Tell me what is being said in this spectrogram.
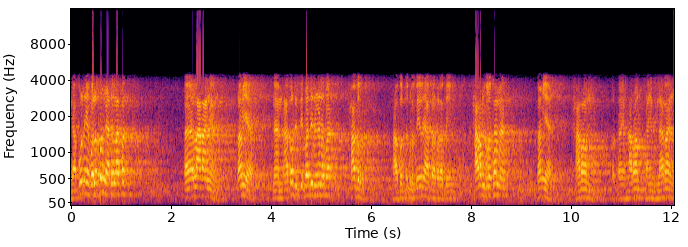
Nggak boleh walaupun nggak ada lafaz e, larangan. Paham ya? Nah, atau disifati dengan apa? Hadr. Hadr itu berarti apa berarti? Haram juga sama. Paham ya? Haram, perkara yang haram, perkara yang dilarang.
